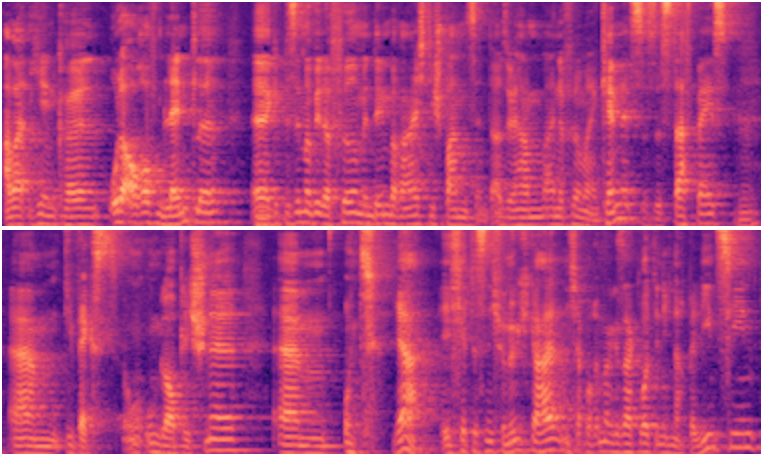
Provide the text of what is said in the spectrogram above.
Aber hier in Köln oder auch auf dem Ländle äh, gibt es immer wieder Firmen in dem Bereich, die spannend sind. Also wir haben eine Firma in Chemnitz, das ist Stuffbase, mhm. ähm, die wächst unglaublich schnell. Ähm, und ja, ich hätte es nicht für möglich gehalten. Ich habe auch immer gesagt, wollt ihr nicht nach Berlin ziehen?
